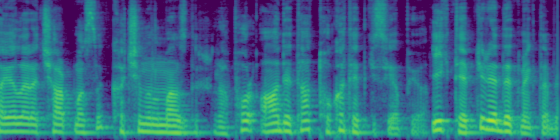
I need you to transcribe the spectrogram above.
kayalara çarpması kaçınılmazdır. Rapor adeta tokat etkisi yapıyor. İlk tepki reddetmek tabi.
